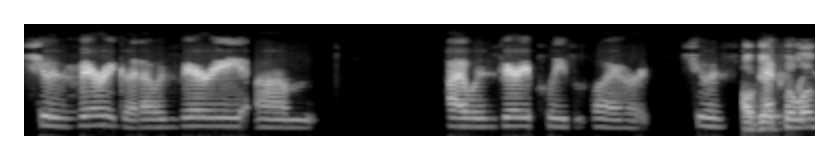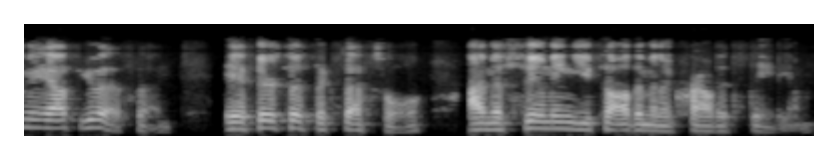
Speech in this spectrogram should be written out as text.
she was very good. I was very um I was very pleased with what I heard. She was Okay, so let me ask you this then. If they're so successful, I'm assuming you saw them in a crowded stadium.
